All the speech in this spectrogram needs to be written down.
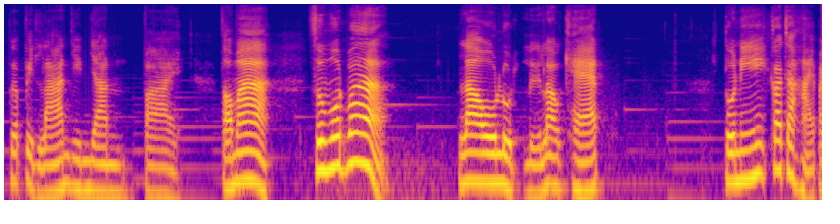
เพื่อปิดร้านยืนยันไป ต่อมาสมมติว่าเราหลุดหรือเราแคสตัวนี้ก็จะหายไป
